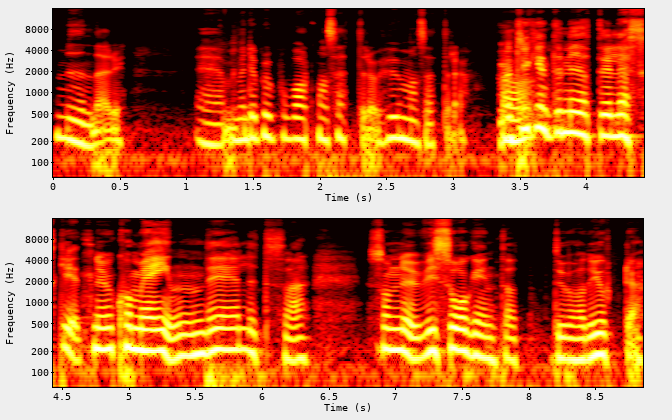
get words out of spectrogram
miner. Eh, men det beror på vart man sätter det och hur man sätter det. Men tycker inte ni att det är läskigt? Nu kommer jag in, det är lite så här som nu, vi såg inte att du hade gjort det.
